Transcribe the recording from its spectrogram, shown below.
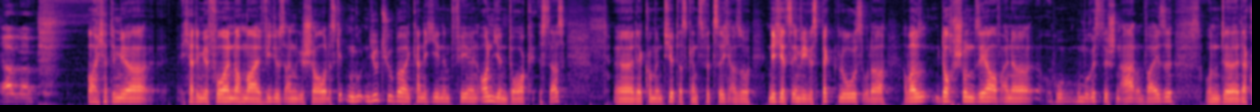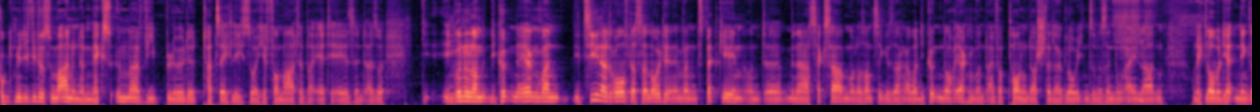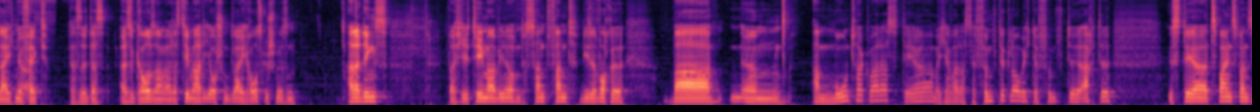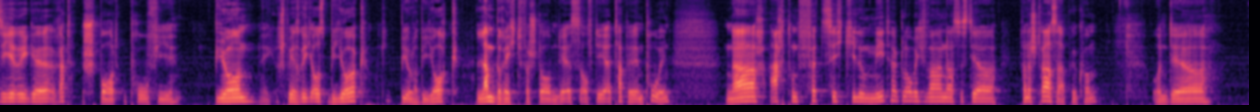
Ja, aber pff, Oh, ich hatte mir, ich hatte mir vorhin nochmal Videos angeschaut. Es gibt einen guten YouTuber, kann ich jedem empfehlen. Onion Dog ist das. Äh, der kommentiert das ganz witzig. Also nicht jetzt irgendwie respektlos oder, aber doch schon sehr auf einer hu humoristischen Art und Weise. Und äh, da gucke ich mir die Videos immer an und dann merkst du immer, wie blöde tatsächlich solche Formate bei RTL sind. Also die, im Grunde genommen, die könnten irgendwann, die zielen da drauf, dass da Leute irgendwann ins Bett gehen und äh, miteinander Sex haben oder sonstige Sachen, aber die könnten auch irgendwann einfach Pornodarsteller, glaube ich, in so eine Sendung einladen. und ich glaube, die hätten den gleichen Ja. Effekt. Das, das, also grausam, aber das Thema hatte ich auch schon gleich rausgeschmissen. Allerdings, was ich das Thema wieder noch interessant fand, diese Woche war ähm, am Montag war das, der, welcher war das? Der fünfte, glaube ich, der fünfte, achte, ist der 22-jährige Radsportprofi Björn, ich spreche es richtig aus, Björk, oder Björk Lambrecht verstorben. Der ist auf der Etappe in Polen. Nach 48 Kilometer, glaube ich, waren das, ist der von der Straße abgekommen. Und der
